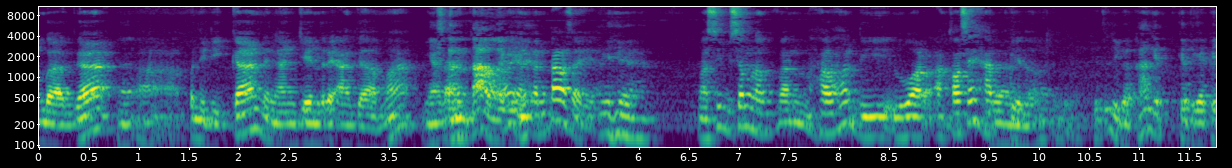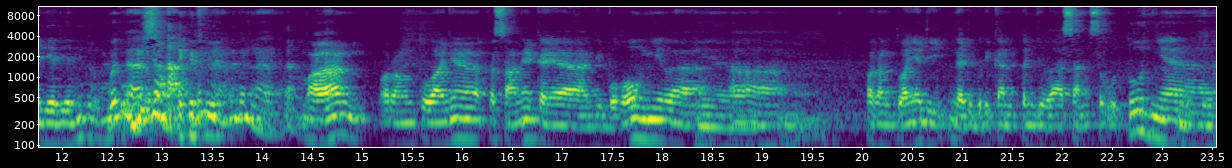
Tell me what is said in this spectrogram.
lembaga Hmm. uh, pendidikan dengan genre agama Yang sam- kental ah, lagi yang ya. kental saja Iya. masih bisa melakukan hal-hal di luar akal sehat gitu Itu juga kaget ketika kejadian itu kan. benar Bisa nggak gitu ya? benar malahan orang tuanya kesannya kayak dibohongi lah Iya. Ah, orang tuanya di, nggak diberikan penjelasan seutuhnya Betul.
